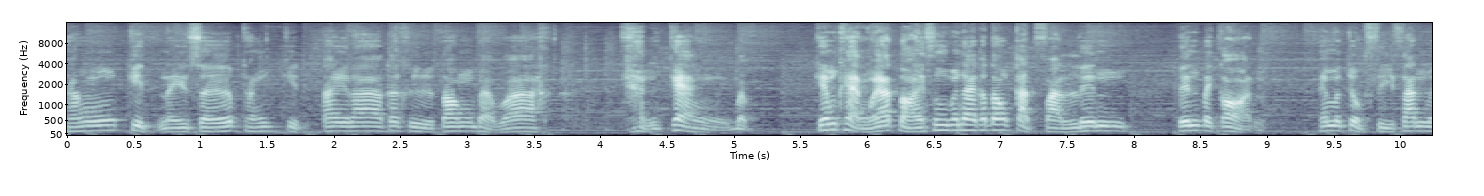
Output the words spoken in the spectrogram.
ทั้งกิจในเซิร์ฟทั้งกิจใต้ล่าก็คือต้องแบบว่า แข็งแกร่งแบบเข้มแข็งไว้อะต่อให้สู้ไม่ได้ก็ต้องกัดฟันเล่นเล่นไปก่อน ให้มันจบซีซั่นไป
